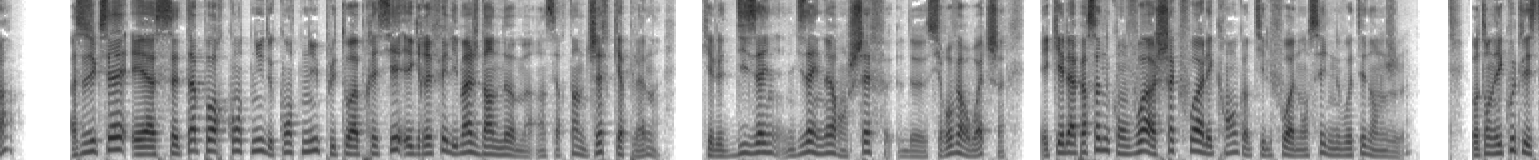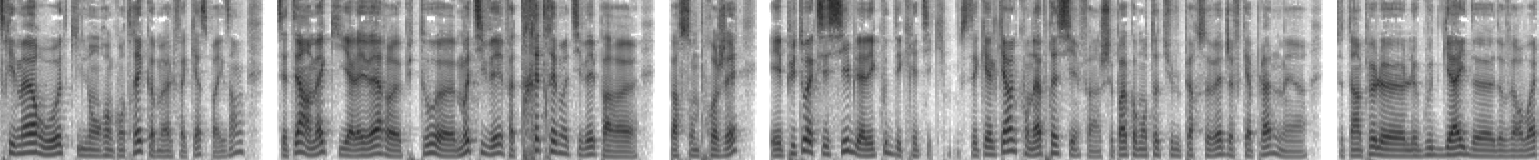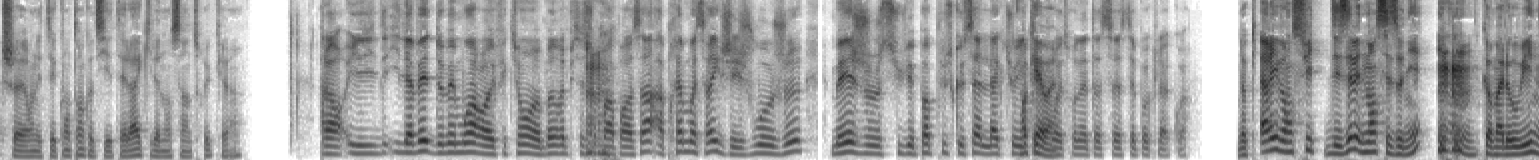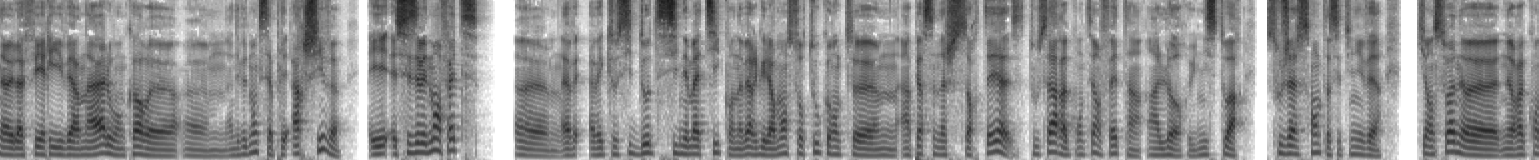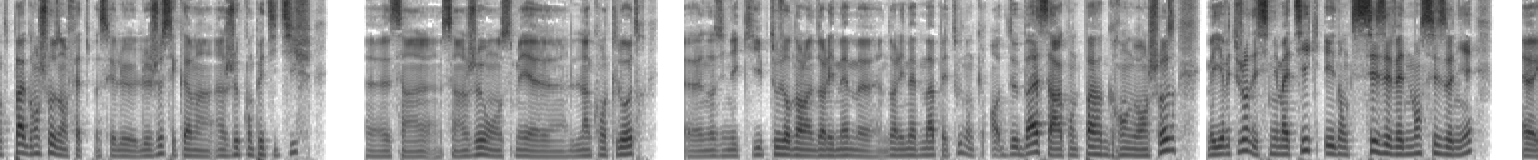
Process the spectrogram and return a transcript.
À ce succès et à cet apport contenu de contenu plutôt apprécié est greffé l'image d'un homme, un certain Jeff Kaplan, qui est le design, designer en chef de, sur Overwatch, et qui est la personne qu'on voit à chaque fois à l'écran quand il faut annoncer une nouveauté dans le jeu. Quand on écoute les streamers ou autres qui l'ont rencontré, comme AlphaCast par exemple, c'était un mec qui allait l'air euh, plutôt euh, motivé, enfin très très motivé par, euh, par son projet, et plutôt accessible à l'écoute des critiques. C'était quelqu'un qu'on appréciait. Enfin, je sais pas comment toi tu le percevais, Jeff Kaplan, mais c'était un peu le, le good guy d'Overwatch. On était content quand il était là, qu'il annonçait un truc. Alors, il, avait de mémoire, effectivement, bonne réputation par rapport à ça. Après, moi, c'est vrai que j'ai joué au jeu, mais je suivais pas plus que ça l'actualité, pour être honnête, à, cette époque-là, quoi. Donc, arrivent ensuite des événements saisonniers, comme Halloween, euh, la féerie hivernale, ou encore un événement qui s'appelait Archive. Et ces événements, en fait, avec, aussi d'autres cinématiques qu'on avait régulièrement, surtout quand un personnage sortait, tout ça racontait en fait un lore, une histoire sous-jacente à cet univers qui en soi ne, raconte pas grand chose en fait, parce que le, jeu c'est quand même un, jeu compétitif. Euh, c'est un, jeu où on se met euh, l'un contre l'autre euh, dans une équipe, toujours dans, les mêmes, dans les mêmes maps et tout. Donc de base, ça raconte pas grand grand chose, mais il y avait toujours des cinématiques et donc ces événements saisonniers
